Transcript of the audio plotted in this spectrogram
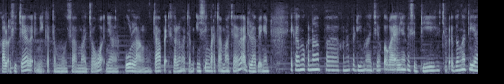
kalau si cewek ini ketemu sama cowoknya pulang capek segala macam insting pertama cewek adalah pengen eh kamu kenapa? Kenapa diem aja? Kok kayaknya kesedih? Capek banget ya?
